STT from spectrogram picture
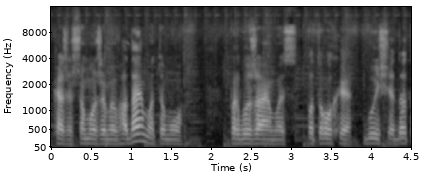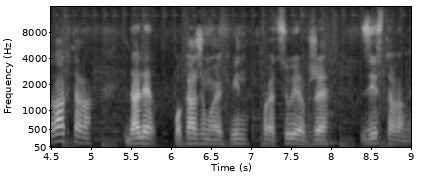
Каже, що може ми вгадаємо, тому приближаємось потрохи ближче до трактора. Далі покажемо, як він працює вже зі сторони.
